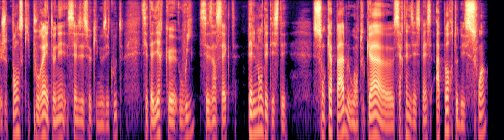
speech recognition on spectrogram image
je pense qu'il pourrait étonner celles et ceux qui nous écoutent. C'est-à-dire que oui, ces insectes, tellement détestés, sont capables, ou en tout cas euh, certaines espèces, apportent des soins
